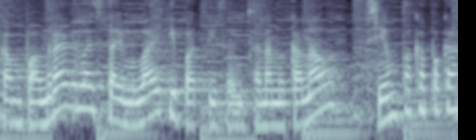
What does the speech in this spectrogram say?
Кому понравилось, ставим лайки, подписываемся на мой канал. Всем пока-пока!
